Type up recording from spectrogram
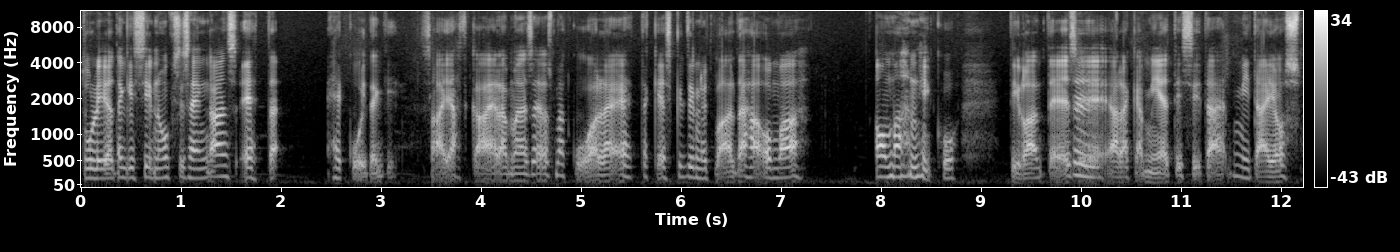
tuli jotenkin sinuksi sen kanssa, että he kuitenkin saa jatkaa elämäänsä, jos mä kuolen, että keskityn nyt vaan tähän omaan, omaan niinku tilanteeseen, mm. äläkä mieti sitä, mitä jos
